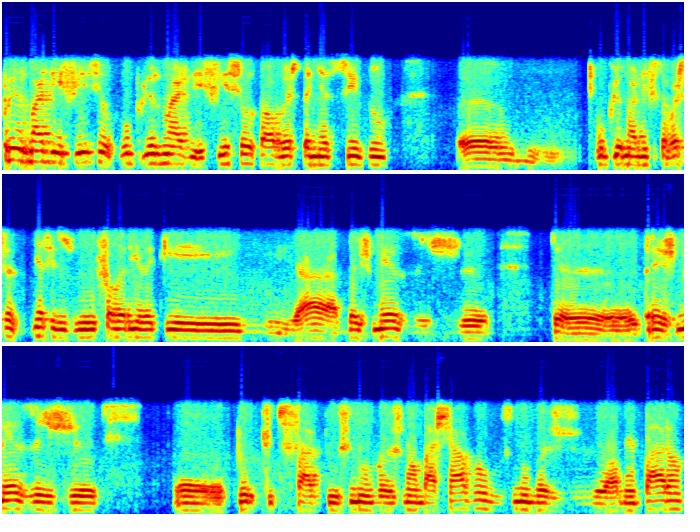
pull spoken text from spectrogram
período mais difícil, o período mais difícil talvez tenha sido uh, o período mais difícil talvez tenha sido, falaria daqui há dois meses, uh, três meses, porque de facto os números não baixavam, os números aumentaram,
